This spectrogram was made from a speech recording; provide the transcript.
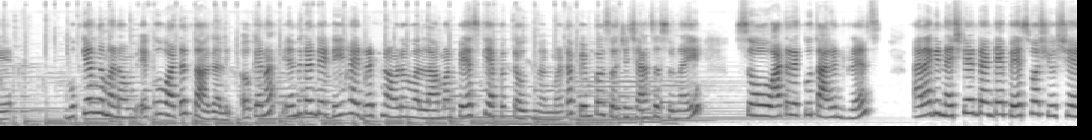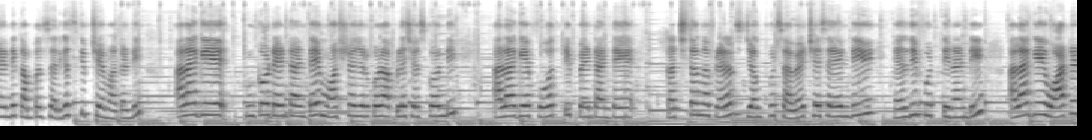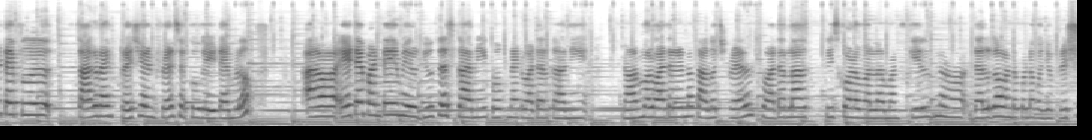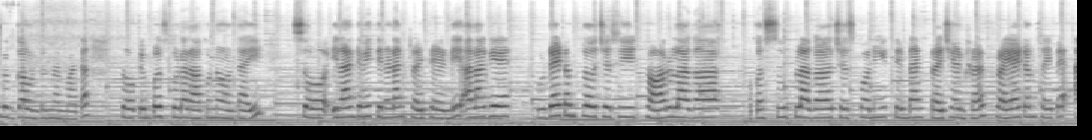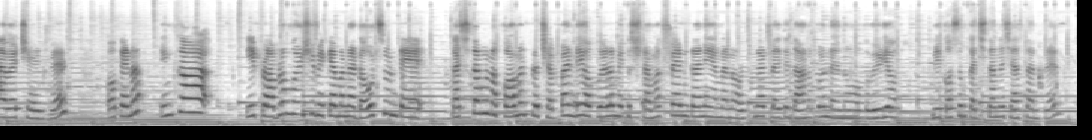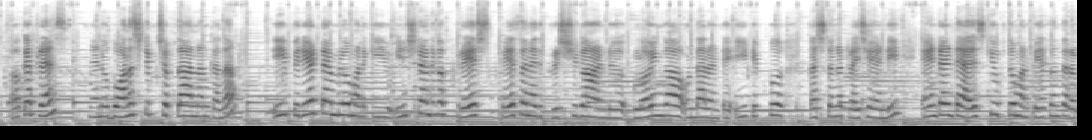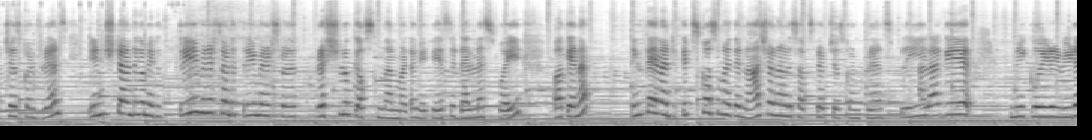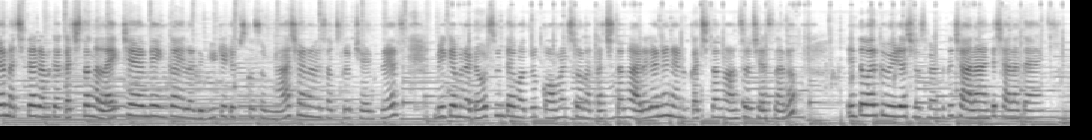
ముఖ్యంగా మనం ఎక్కువ వాటర్ తాగాలి ఓకేనా? ఎందుకంటే డీహైడ్రేషన్ అవడం వల్ల మన ఫేస్కి ఎఫెక్ట్ అవుతుంది అనమాట పింపుల్స్ వచ్చే ఛాన్సెస్ ఉన్నాయి. సో వాటర్ ఎక్కువ తాగండి ఫ్రెండ్స్ అలాగే నెక్స్ట్ ఏంటంటే ఫేస్ వాష్ యూస్ చేయండి కంపల్సరీగా. స్కిప్ చేయమాకండి. అలాగే ఇంకోటి ఏంటంటే మాయిశ్చరైజర్ కూడా అప్లై చేసుకోండి. అలాగే ఫోర్త్ టిప్ ఏంటంటే ఖచ్చితంగా ఫ్రెండ్స్ జంక్ ఫుడ్స్ అవాయిడ్ చేసేయండి. హెల్దీ ఫుడ్ తినండి. అలాగే వాటర్ టైప్ తాగడానికి ట్రై చేయండి ఫ్రెండ్స్ ఎక్కువగా ఈ టైంలో. ఏ టైప్ అంటే మీరు జ్యూసెస్ కానీ కోకోనట్ వాటర్ కానీ నార్మల్ వాటర్ అయినా తాగొచ్చు ఫ్రెండ్స్. వాటర్లా తీసుకోవడం వల్ల మన స్కిన్ డల్గా ఉండకుండా కొంచెం ఫ్రెష్ లుక్గా ఉంటుంది అనమాట సో పింపుల్స్ కూడా రాకుండా ఉంటాయి. సో ఇలాంటివి తినడానికి ట్రై చేయండి. అలాగే ఫుడ్ ఐటమ్స్లో వచ్చేసి చారు లాగా ఒక సూప్ లాగా చేసుకొని తినడానికి ట్రై చేయండి ఫ్రెండ్స్. ఫ్రై ఐటమ్స్ అయితే అవాయిడ్ చేయండి ఫ్రెండ్స్. ఓకేనా? ఇంకా ఈ ప్రాబ్లం గురించి మీకు ఏమైనా డౌట్స్ ఉంటే ఖచ్చితంగా నాకు కామెంట్స్లో చెప్పండి. ఒకవేళ మీకు స్టమక్ పెయిన్ కానీ ఏమైనా వచ్చినట్లయితే దానికో నేను ఒక వీడియో మీకోసం ఖచ్చితంగా చేస్తాను ఫ్రెండ్స్ ఓకే ఫ్రెండ్స్ నేను బోనస్ టిప్ చెప్తా అన్నాను కదా. ఈ పీరియడ్ టైంలో మనకి ఇన్స్టెంట్గా ఫ్రెష్ ఫేస్ అనేది ఫ్రెష్గా అండ్ గ్లోయింగ్గా ఉండాలంటే ఈ టిప్ ఖచ్చితంగా ట్రై చేయండి. ఏంటంటే ఐస్ క్యూబ్తో మన ఫేస్ అంతా రబ్ చేసుకోండి ఫ్రెండ్స్ ఇన్స్టెంట్గా మీకు త్రీ మినిట్స్ అంటే త్రీ మినిట్స్లో ఫ్రెష్ లుక్ వస్తుంది అనమాట మీ ఫేస్ డల్నెస్ పోయి ఓకేనా ఇంకా ఇలాంటి టిప్స్ కోసం అయితే నా ఛానల్ని సబ్స్క్రైబ్ చేసుకోండి ఫ్రెండ్స్ ప్లీజ్ అలాగే మీకు ఈ వీడియో నచ్చితే కనుక ఖచ్చితంగా లైక్ చేయండి. ఇంకా ఇలాంటి బ్యూటీ టిప్స్ కోసం నా ఛానల్ని సబ్స్క్రైబ్ చేయండి ఫ్రెండ్స్ మీకు ఏమైనా డౌట్స్ ఉంటే మాత్రం కామెంట్స్లో నాకు ఖచ్చితంగా అడగండి. నేను ఖచ్చితంగా ఆన్సర్ చేస్తాను. ఇంతవరకు వీడియో చూసినందుకు చాలా అంటే చాలా థ్యాంక్స్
